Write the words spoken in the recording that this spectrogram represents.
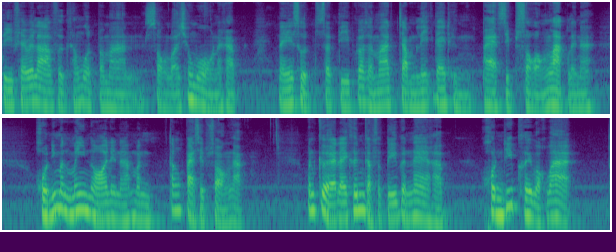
ตีฟใช้เวลาฝึกทั้งหมดประมาณ 200 ชั่วโมงนะครับ ในที่สุดสตีฟก็สามารถจำเลขได้ถึง 82 หลักเลยนะ โหนี่มันไม่น้อยเลยนะ มันตั้ง 82 หลัก มันเกิดอะไรขึ้นกับสตีฟกันแน่ครับ คนที่เคยบอกว่าเพ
